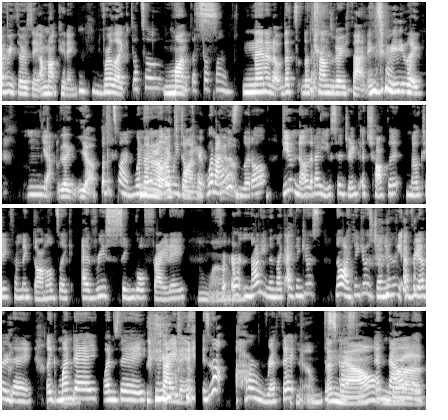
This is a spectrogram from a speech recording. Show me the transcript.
every Thursday. I'm not kidding. Mhm. For like that's so months. that's so fun. No, no, no. That's that sounds very fattening to me. Like, Mm, yeah, like yeah. but it's fun. When No, we're no, little, we don't fun. care. When I was little, do you know that I used to drink a chocolate milkshake from McDonald's like every single Friday? Oh, wow. For, or not even like I think it was no, I think it was genuinely every other day, like Monday, Wednesday, Friday. Isn't that horrific? yeah. Disgusting. And now, and now, bruh. like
